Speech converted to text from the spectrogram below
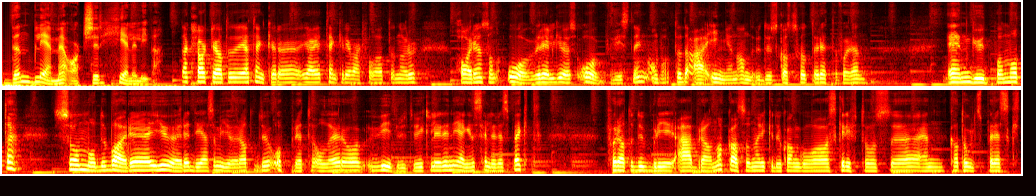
den ble med Archer hele livet. Det er klart det at jeg tenker, jeg tenker i hvert fall at når du har en sånn over, religiøs overbevisning om at det er ingen andre du skal stå til rette for enn en Gud, på en måte, så må du bare gjøre det som gjør at du opprettholder og videreutvikler din egen selvrespekt. For at du blir, er bra nok. Altså når ikke du kan gå og skrifte hos uh, en katolsk prest,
